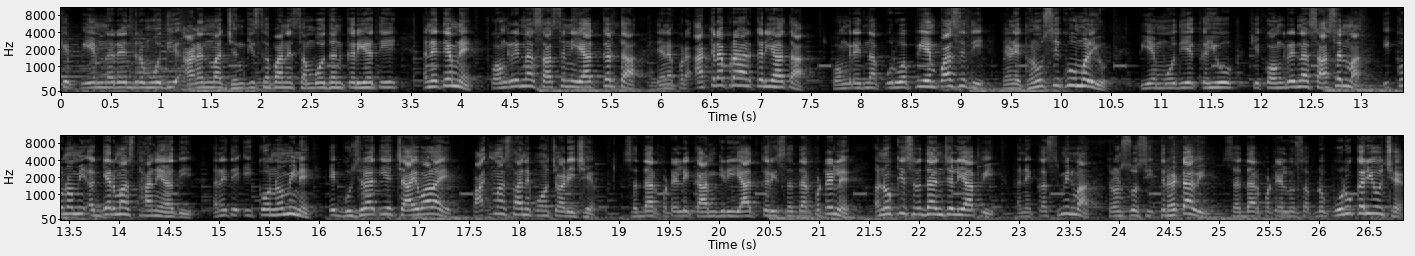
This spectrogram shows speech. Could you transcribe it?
કે પીએમ નરેન્દ્ર મોદી આણંદમાં જંગી સભાને સંબોધન કરી હતી અને તેમણે કોંગ્રેસના શાસનને યાદ કરતા તેના પર આકરા પ્રહાર કર્યા હતા. કોંગ્રેસના પૂર્વ પીએમ પાસેથી તેમણે ઘણું શીખવું મળ્યું. પીએમ મોદીએ કહ્યું કે કોંગ્રેસના શાસનમાં ઇકોનોમી અગિયારમાં સ્થાને હતી અને તે ઇકોનોમીને એક ગુજરાતીય ચાયવાળાએ પાંચમા સ્થાને પહોંચાડી છે. સરદાર પટેલની કામગીરી યાદ કરી સરદાર પટેલે અનોખી શ્રદ્ધાંજલિ આપી અને કાશ્મીરમાં ત્રણસો સિત્તેર હટાવી સરદાર પટેલનું સપનું પૂરું કર્યું છે.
